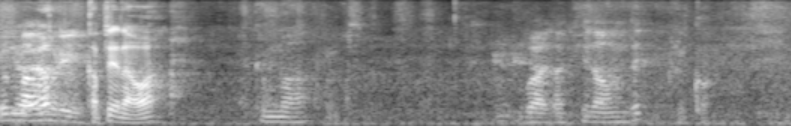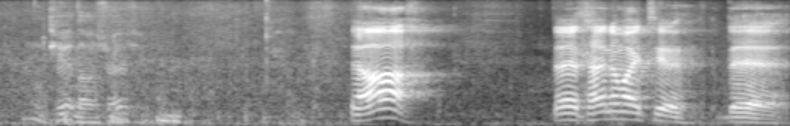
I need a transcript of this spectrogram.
금 마무리. 갑자기 나와? 금마. 뭐야 나귀 나오는데? 음, 뒤에 나와줘야지. 네, 아, 네 다이너마이트, 네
